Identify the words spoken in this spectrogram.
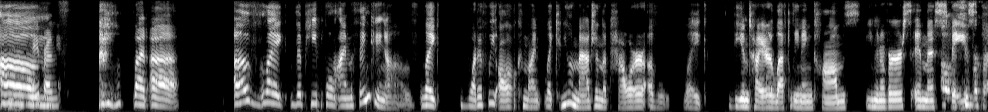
Yeah. Um, hey, friends. but uh of like the people I'm thinking of, like what if we all combine like can you imagine the power of like the entire left-leaning comms universe in this Oh, space super firm.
